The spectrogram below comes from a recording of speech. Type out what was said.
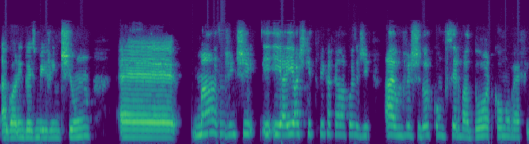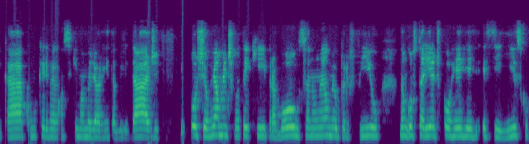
agora em 2021, é, mas a gente. E, e, aí eu acho que fica aquela coisa de ah, o investidor conservador, como vai ficar, como que ele vai conseguir uma melhor rentabilidade. E, poxa, eu realmente vou ter que ir para a Bolsa, não é o meu perfil, não gostaria de correr esse risco.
